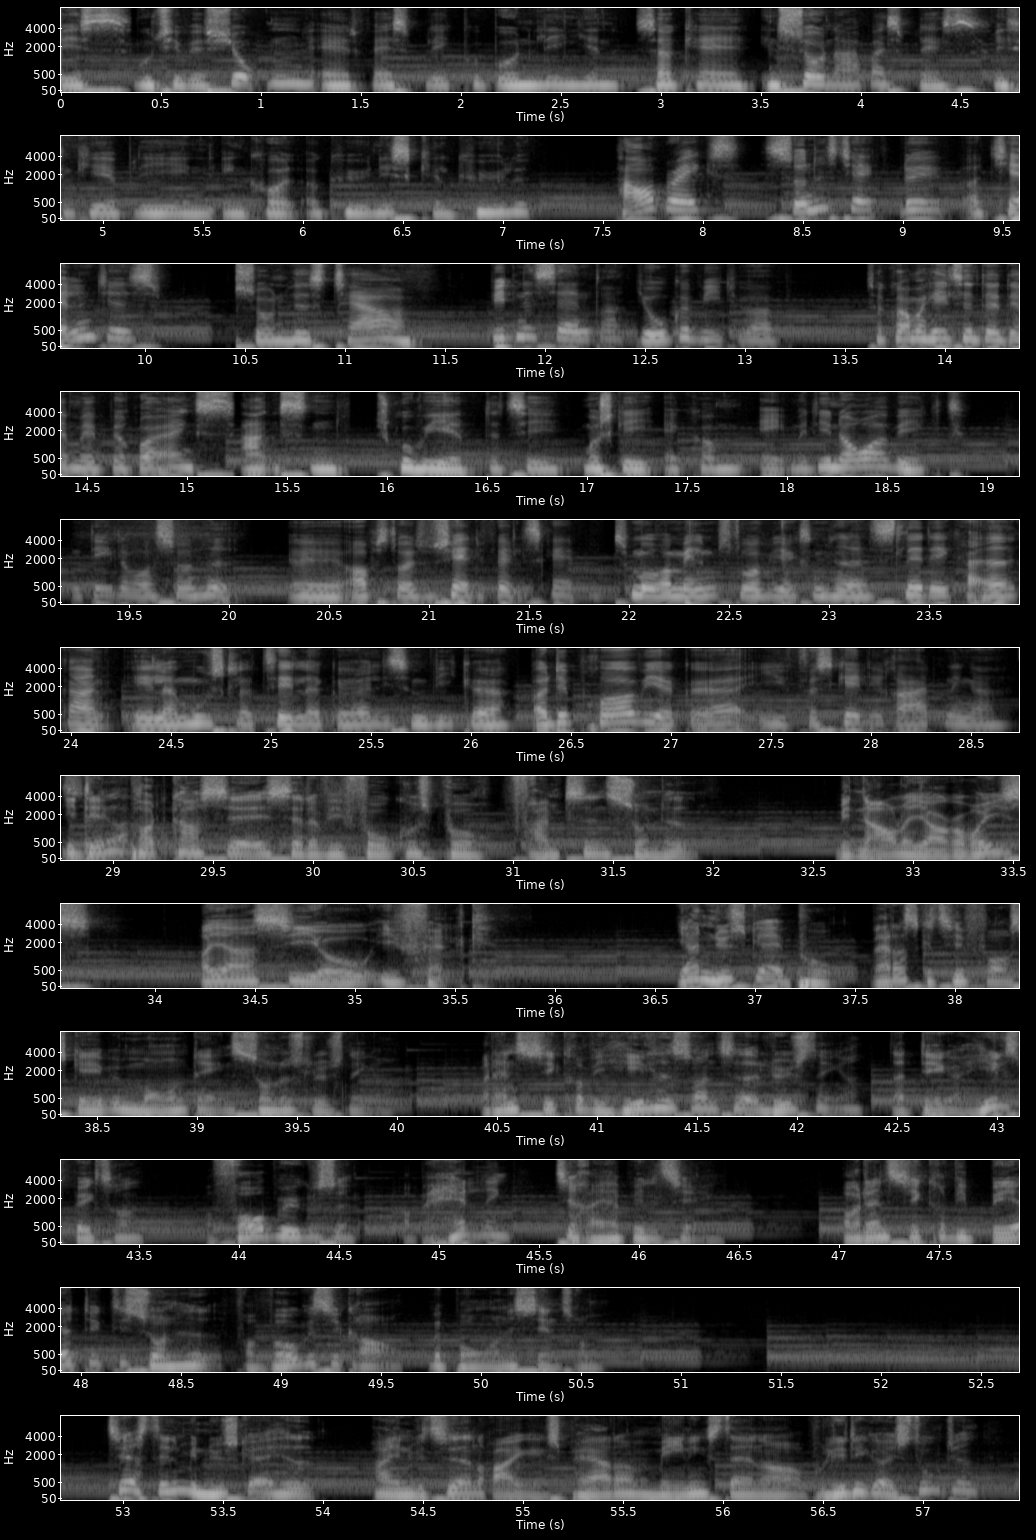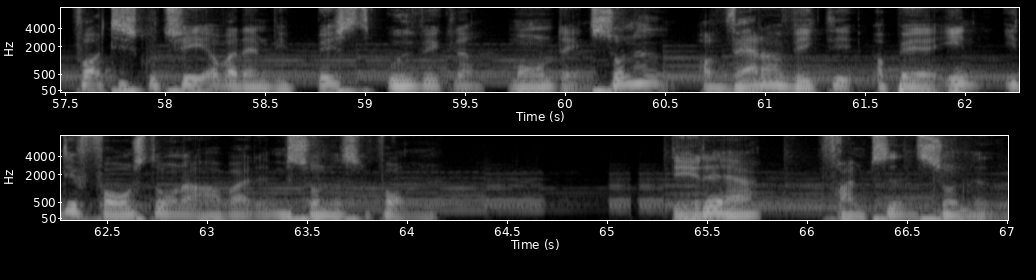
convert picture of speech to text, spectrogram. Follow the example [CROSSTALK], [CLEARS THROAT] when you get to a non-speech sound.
Hvis motivationen er et fast blik på bundlinjen, så kan en sund arbejdsplads risikere at blive en, en kold og kynisk kalkyle. Power breaks, sundhedstjek, løb og challenges, Sundhedsterror. fitnesscentre, yogavideoer. Så kommer hele tiden det der med berøringsangsten. Skulle vi hjælpe dig til måske at komme af med din overvægt? En del af vores sundhed øh, opstår i sociale fællesskaber. Små og mellemstore virksomheder slet ikke har adgang eller muskler til at gøre, ligesom vi gør. Og det prøver vi at gøre i forskellige retninger. I denne også- podcastserie sætter vi fokus på fremtidens sundhed. Mit navn er Jakob Ries, og jeg er CEO i Falk. Jeg er nysgerrig på, hvad der skal til for at skabe morgendagens sundhedsløsninger. Hvordan sikrer vi helhedsorienterede løsninger, der dækker hele spektret fra forebyggelse og behandling til rehabilitering? Og hvordan sikrer vi bæredygtig sundhed fra vugge til grav med borgerne i centrum? Til at stille min nysgerrighed har jeg inviteret en række eksperter, meningsdannere og politikere i studiet for at diskutere, hvordan vi bedst udvikler morgendagens sundhed, og hvad der er vigtigt at bære ind i det forestående arbejde med sundhedsreformen. Dette er Fremtidens Sundhed.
